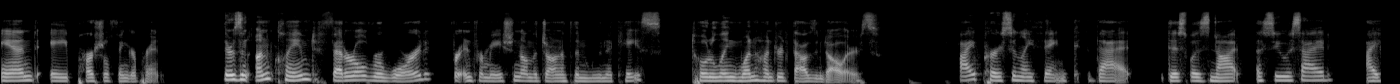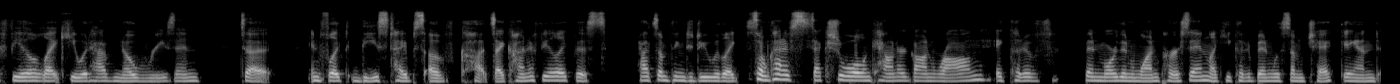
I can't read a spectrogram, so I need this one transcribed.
and a partial fingerprint. There's an unclaimed federal reward for information on the Jonathan Luna case, totaling $100,000. I personally think that this was not a suicide. I feel like he would have no reason to inflict these types of cuts. I kind of feel like this had something to do with like some kind of sexual encounter gone wrong. It could have been more than one person. Like he could have been with some chick and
